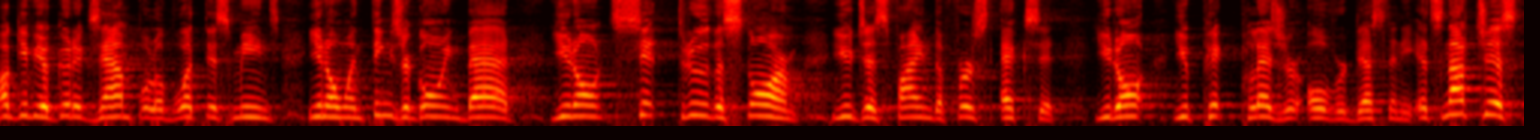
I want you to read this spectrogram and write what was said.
I'll give you a good example of what this means. You know, when things are going bad, you don't sit through the storm, you just find the first exit you don't you pick pleasure over destiny. It's not just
